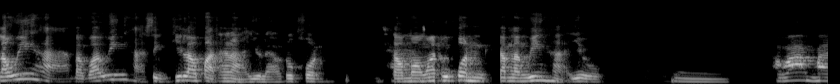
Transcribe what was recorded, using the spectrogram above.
เราวิ่งหาแบบว่าวิ่งหาสิ่งที่เราปรารถนาอยู่แล้ว ทุกคนใช่เรามองว่าทุกคนกำลังวิ่งหาอยู่ อืม เพราะว่ามา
